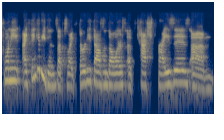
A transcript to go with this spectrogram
20, I think it evens up to like $30,000 of cash prizes um,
